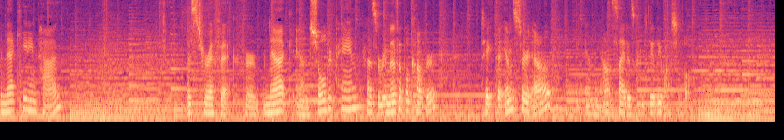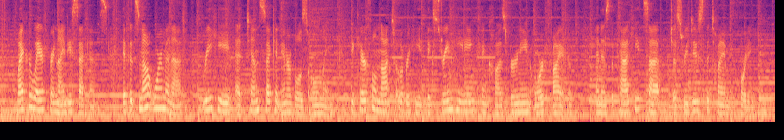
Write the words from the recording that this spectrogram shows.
The neck heating pad is terrific for neck and shoulder pain. Has a removable cover. Take the insert out and the outside is completely washable. Microwave for 90 seconds. If it's not warm enough, reheat at 10 second intervals only. Be careful not to overheat. Extreme heating can cause burning or fire and as the pad heats up, just reduce the time accordingly.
